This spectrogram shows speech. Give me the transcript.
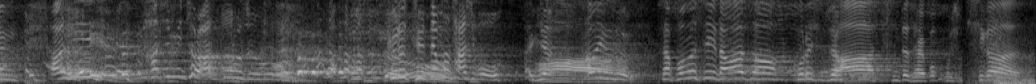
아니 40m를 안 떨어져. 그릇 들 때부터 45자 번호 씨 나와서 고르시죠. 아 진짜 잘 뽑고 싶. 시간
